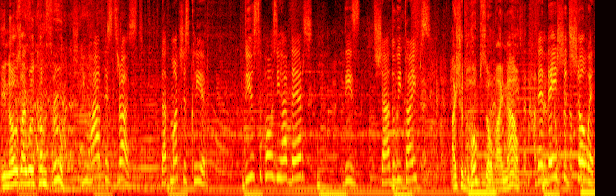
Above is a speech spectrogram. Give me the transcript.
He knows I will come through. You have his trust. That much is clear. Do you suppose you have theirs? These shadowy types? I should hope so by now. Then they should show it.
